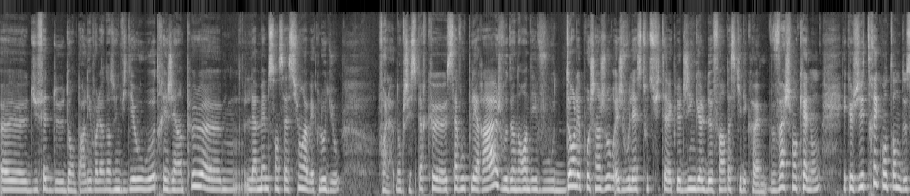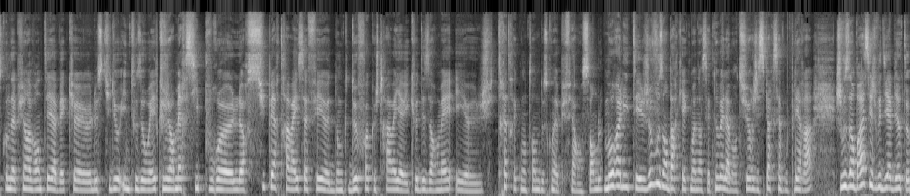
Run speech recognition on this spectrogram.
du fait d'en parler voilà, dans une vidéo ou autre, et j'ai un peu la même sensation avec l'audio. Voilà, donc j'espère que ça vous plaira. Je vous donne rendez-vous dans les prochains jours et je vous laisse tout de suite avec le jingle de fin parce qu'il est quand même vachement canon et que je suis très contente de ce qu'on a pu inventer avec euh, le studio Into the Wave. Que je remercie pour euh, leur super travail. Ça fait euh, donc deux fois que je travaille avec eux désormais et je suis très très contente de ce qu'on a pu faire ensemble. Moralité, je vous embarque avec moi dans cette nouvelle aventure. J'espère que ça vous plaira. Je vous embrasse et je vous dis à bientôt.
